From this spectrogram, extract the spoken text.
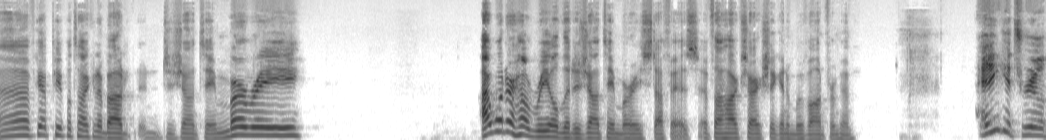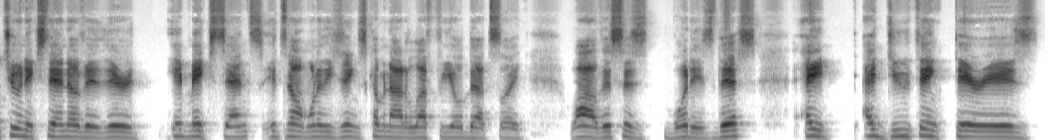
Uh, I've got people talking about DeJounte Murray. I wonder how real the DeJounte Murray stuff is, if the Hawks are actually going to move on from him. I think it's real to an extent of it. There, it makes sense. It's not one of these things coming out of left field that's like, wow, this is what is this? I I do think there is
